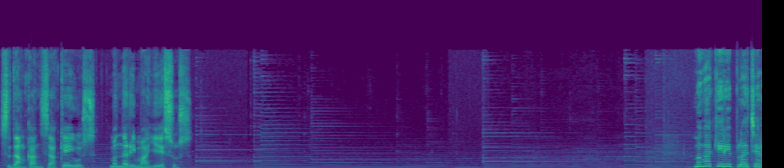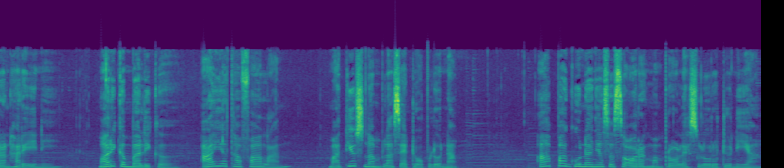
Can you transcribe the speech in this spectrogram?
sedangkan Zakheus menerima Yesus. Mengakhiri pelajaran hari ini, mari kembali ke ayat hafalan Matius 16 ayat 26. Apa gunanya seseorang memperoleh seluruh dunia,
